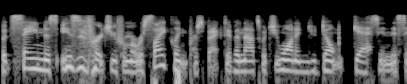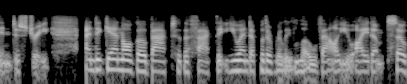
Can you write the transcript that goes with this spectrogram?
but sameness is a virtue from a recycling perspective, and that's what you want, and you don't get in this industry. And again, I'll go back to the fact that you end up with a really low value item. So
